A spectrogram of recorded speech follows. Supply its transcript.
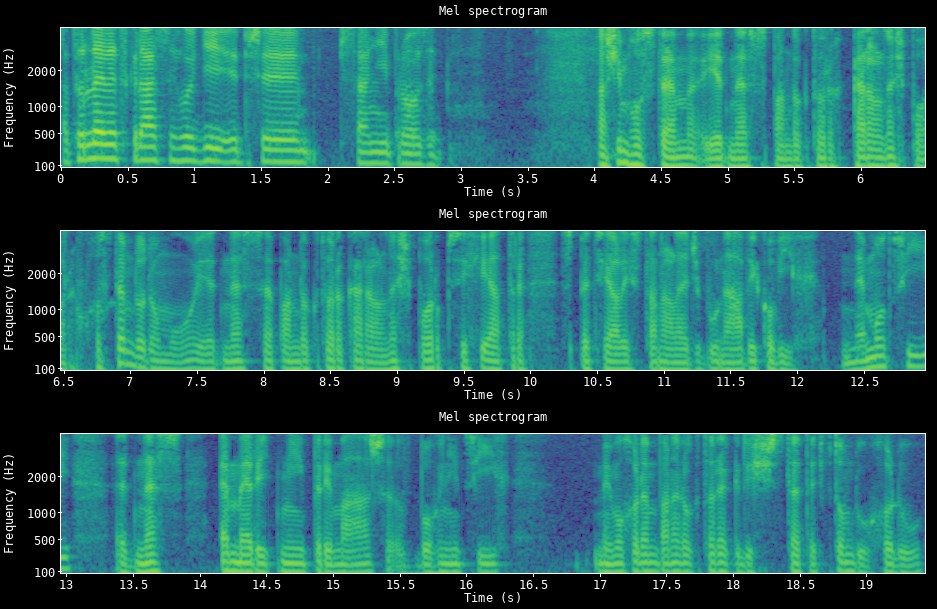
A tohle je věc, která se hodí i při psaní prózy. Naším hostem je dnes pan doktor Karel Nešpor. Hostem do domu je dnes pan doktor Karel Nešpor, psychiatr, specialista na léčbu návykových nemocí, dnes emeritní primář v Bohnicích. Mimochodem, pane doktore, když jste teď v tom důchodu,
